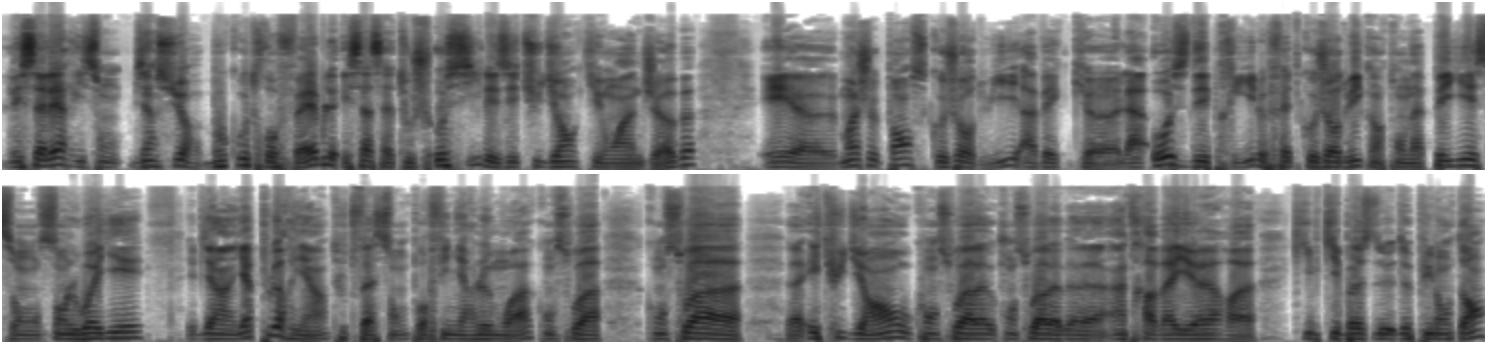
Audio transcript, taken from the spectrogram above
les salaires, ils sont bien sûr beaucoup trop faibles et ça, ça touche aussi les étudiants qui ont un job. Et euh, moi, je pense qu'aujourd'hui, avec euh, la hausse des prix, le fait qu'aujourd'hui, quand on a payé son, son loyer, eh bien, il n'y a plus rien, de toute façon, pour finir le mois, qu'on soit soit euh, étudiant ou qu'on soit soit un travailleur qui, qui bosse depuis longtemps,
